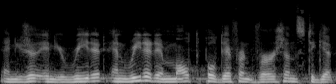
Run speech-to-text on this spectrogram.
And you, just, and you read it, and read it in multiple different versions to get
